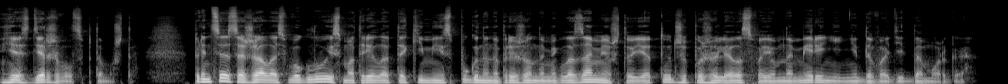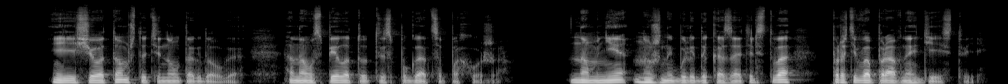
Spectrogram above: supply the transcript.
Я сдерживался, потому что... Принцесса жалась в углу и смотрела такими испуганно напряженными глазами, что я тут же пожалел о своем намерении не доводить до морга. И еще о том, что тянул так долго. Она успела тут испугаться, похоже. Но мне нужны были доказательства противоправных действий.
